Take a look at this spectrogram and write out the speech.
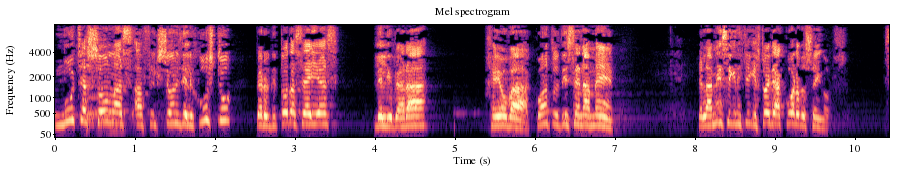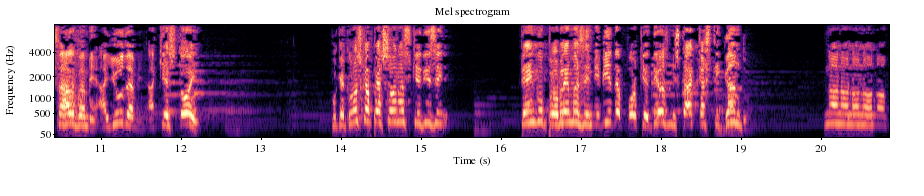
Muchas son las aflicciones del justo, pero de todas ellas le librará Jehová. ¿Cuántos dicen amén? El amén significa estoy de acuerdo, Señor. Sálvame, ayúdame, aquí estoy. Porque conozco a personas que dicen, tengo problemas en mi vida porque Dios me está castigando. No, no, no, no, no,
